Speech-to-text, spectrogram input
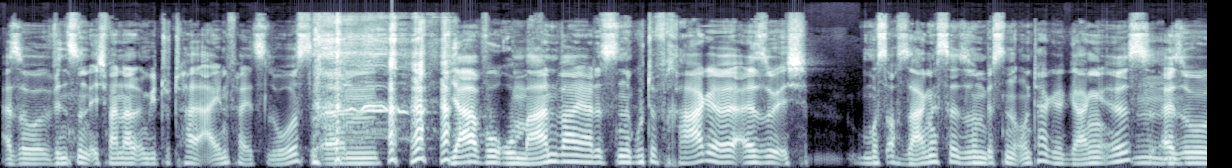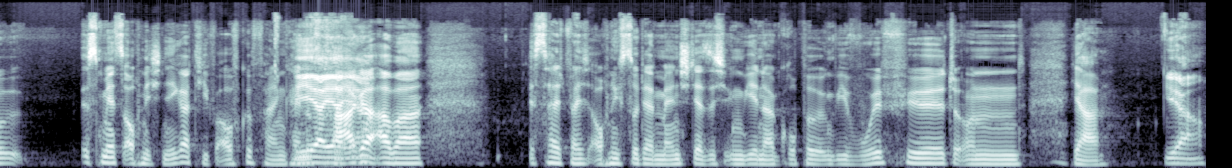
also Vincent und ich waren da irgendwie total einfallslos. ähm, ja, wo Roman war, ja, das ist eine gute Frage. Also ich muss auch sagen, dass er so ein bisschen untergegangen ist. Also ist mir jetzt auch nicht negativ aufgefallen, keine Ja, ja, Frage, ja. aber ist halt vielleicht auch nicht so der Mensch, der sich irgendwie in der Gruppe irgendwie wohlfühlt und ja, Ja.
